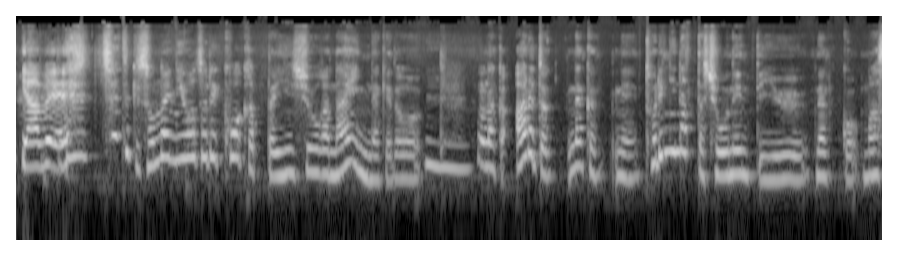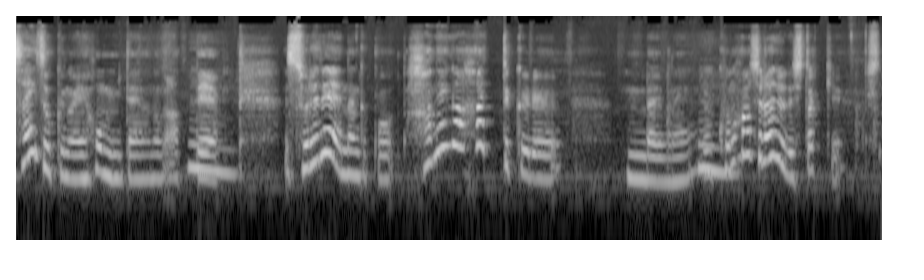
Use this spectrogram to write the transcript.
っやべえちゃい時そんなに鶏怖かった印象がないんだけど、うん。でもなんかあるとなんかね鳥になった少年っていうなんかこうマサイ族の絵本みたいなのがあって、うん。それでなんかこう羽が入ってくるんだよね、うん。この話ラジオでしたっけ？し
